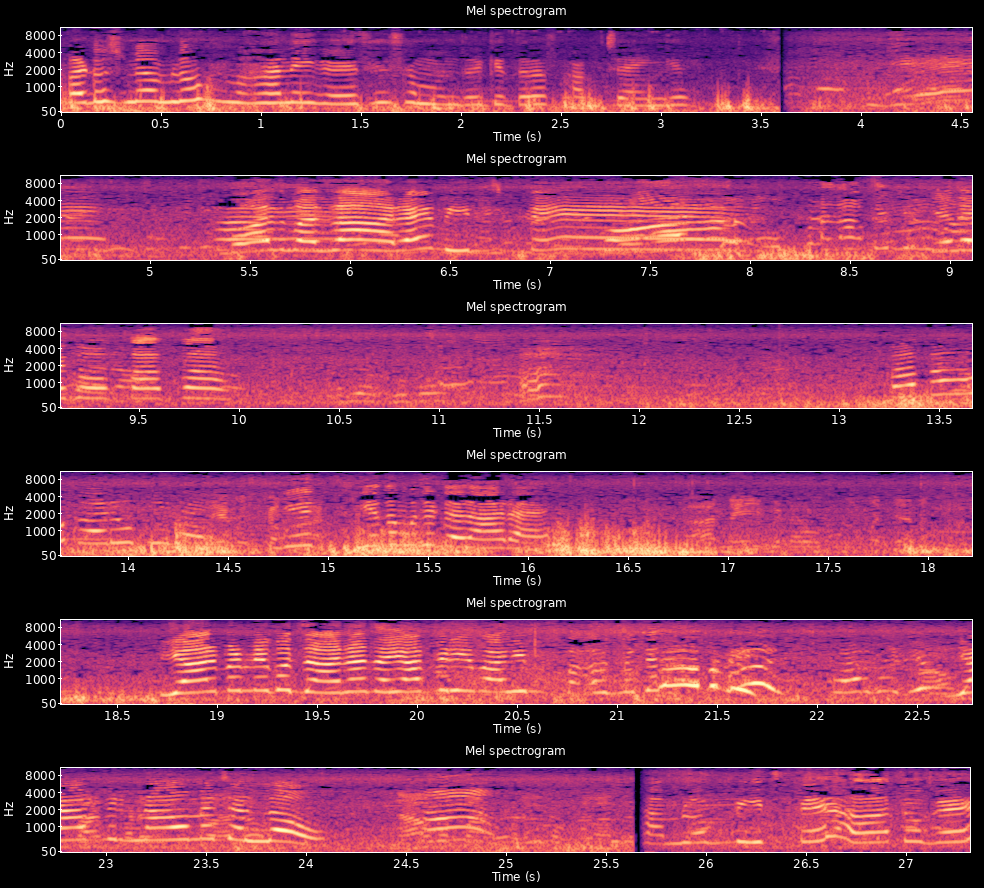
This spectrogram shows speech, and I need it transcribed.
बट उसमें हम लोग वहाँ नहीं गए थे समुद्र की तरफ़ अब जाएँगे। ये बहुत मज़ा आ रहा है बीच पे। ये देखो पापा। पापा वो करूँ कि नहीं? ये ये तो मुझे डरा रहा है। यार पर मेरे को जाना था फिर ये वाली उसमें चलो या फिर नाव में चल लो। हम लोग बीच पे हाथ हो गए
